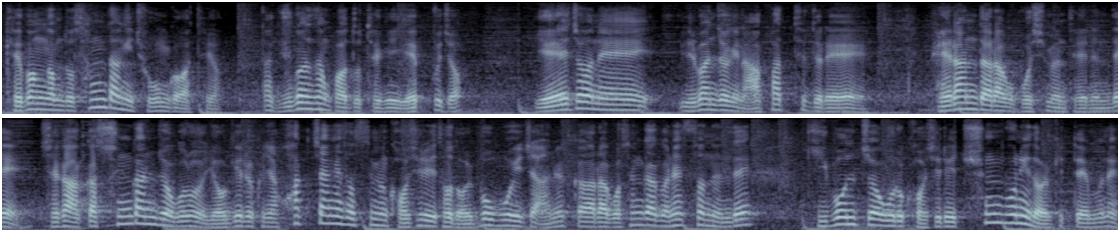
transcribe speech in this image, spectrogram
개방감도 상당히 좋은 것 같아요. 딱 육안상 봐도 되게 예쁘죠? 예전에 일반적인 아파트들의 베란다라고 보시면 되는데 제가 아까 순간적으로 여기를 그냥 확장해서 쓰면 거실이 더 넓어 보이지 않을까라고 생각은 했었는데 기본적으로 거실이 충분히 넓기 때문에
